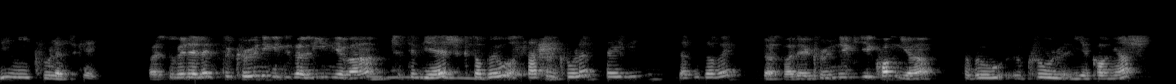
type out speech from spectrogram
linii królewskiej. Weißt du, wer der letzte König in dieser Linie war? Czy ty wiesz, kto był ostatnim królem tej linii Dawidowej? Das war der König Jekonia. To był król Jekoniasz.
